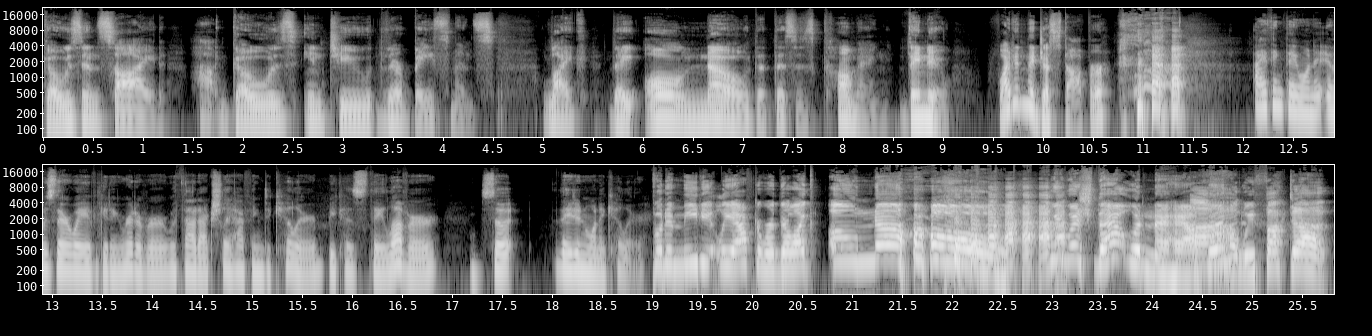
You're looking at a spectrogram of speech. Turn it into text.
goes inside, goes into their basements. Like they all know that this is coming. They knew. Why didn't they just stop her? I think they wanted it was their way of getting rid of her without actually having to kill her because they love her. So they didn't want to kill her. But immediately afterward, they're like, oh no! we wish that wouldn't have happened. oh, we fucked up.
